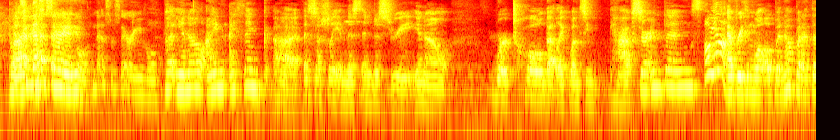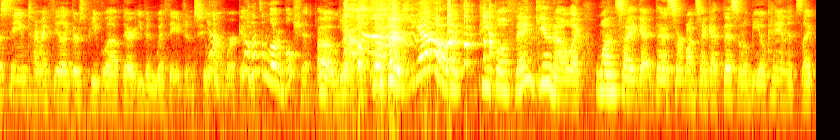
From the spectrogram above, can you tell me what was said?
But, it's necessary hey. evil. Necessary evil. But you know, I I think uh, especially in this industry, you know, we're told that like once you have certain things, Oh, yeah. everything will open up. But at the same time, I feel like there's people out there even with agents who aren't working. No, that's a load of bullshit. Oh yeah, of course. yeah, like people think, you know, like once I get this or once I get this, it'll be okay, and it's like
